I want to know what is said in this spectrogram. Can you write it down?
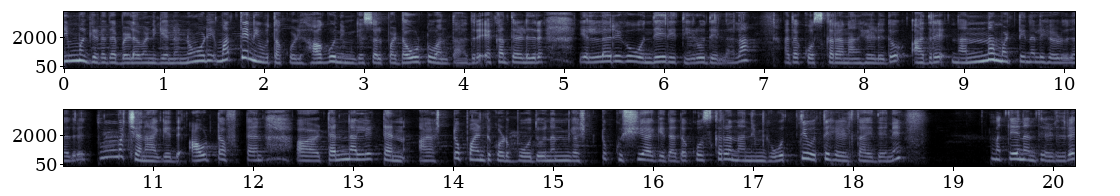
ನಿಮ್ಮ ಗಿಡದ ಬೆಳವಣಿಗೆಯನ್ನು ನೋಡಿ ಮತ್ತೆ ನೀವು ತಗೊಳ್ಳಿ ಹಾಗೂ ನಿಮಗೆ ಸ್ವಲ್ಪ ಡೌಟು ಅಂತ ಆದರೆ ಯಾಕಂತ ಹೇಳಿದರೆ ಎಲ್ಲರಿಗೂ ಒಂದೇ ರೀತಿ ಇರೋದಿಲ್ಲಲ್ಲ ಅದಕ್ಕೋಸ್ಕರ ನಾನು ಹೇಳಿದ್ದು, ಆದರೆ ನನ್ನ ಮಟ್ಟಿನಲ್ಲಿ ಹೇಳೋದಾದರೆ ತುಂಬ ಚೆನ್ನಾಗಿದೆ. ಔಟ್ ಆಫ್ ಟೆನ್ ಟೆನ್ನಲ್ಲಿ ಟೆನ್ ಅಷ್ಟು ಪಾಯಿಂಟ್ ಕೊಡ್ಬೋದು, ನನಗೆ ಅಷ್ಟು ಖುಷಿಯಾಗಿದೆ. ಅದಕ್ಕೋಸ್ಕರ ನಾನು ನಿಮಗೆ ಒತ್ತಿ ಒತ್ತಿ ಹೇಳ್ತಾ ಇದ್ದೇನೆ. ಮತ್ತೇನಂತ ಹೇಳಿದರೆ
